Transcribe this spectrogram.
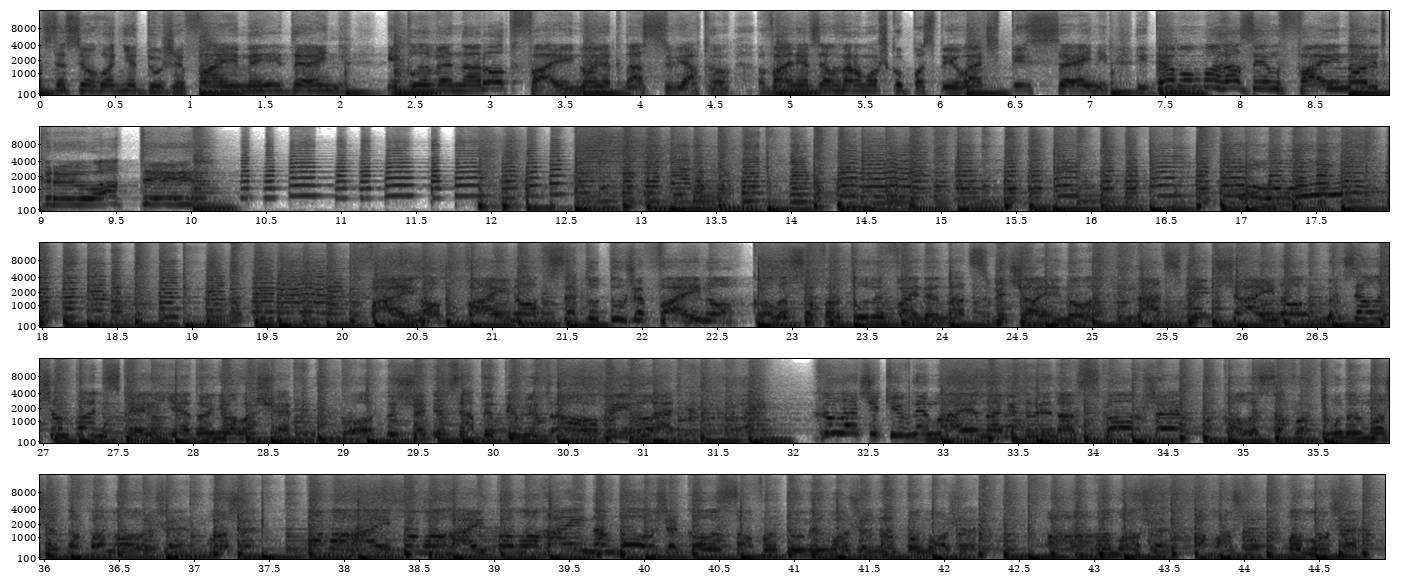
Зібрався сьогодні дуже файний день, і пливе народ файно, як на свято. Ваня взяв гармошку поспівать пісень. Йдемо в магазин файно відкривати. Дуже файно. Колесо фортуни файне надзвичайно, надзвичайно. Ми взяли шампанське, є до нього чек. От би ще не взяти півлітровий лек. Глечиків немає на вітринах схоже. Колесо фортуни може допоможе. Може, помагай, помагай, помагай нам Боже. Колесо фортуни може нам поможе. Поможе, поможе, поможе.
